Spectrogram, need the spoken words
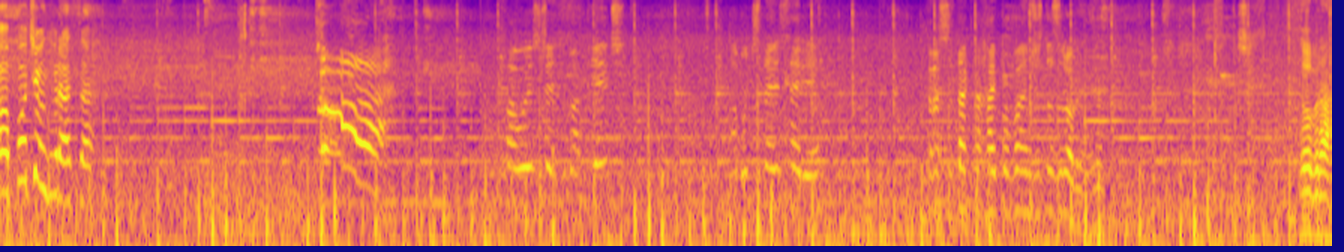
O, pociąg wraca. Trwało jeszcze chyba 5 albo 4 serie. Teraz się tak nahypowałem, że to zrobię, nie? Dobra.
